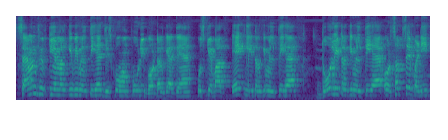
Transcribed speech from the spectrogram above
750 ml की भी मिलती है, जिसको हम पूरी बॉटल कहते हैं। उसके बाद एक लीटर की मिलती है, दो लीटर की मिलती है और सबसे बड़ी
